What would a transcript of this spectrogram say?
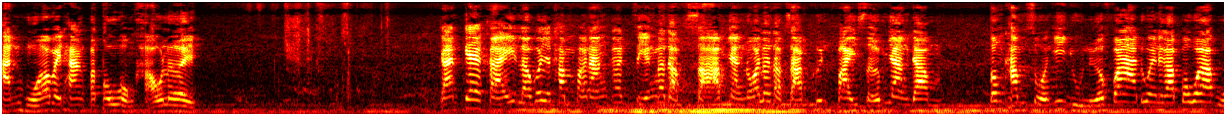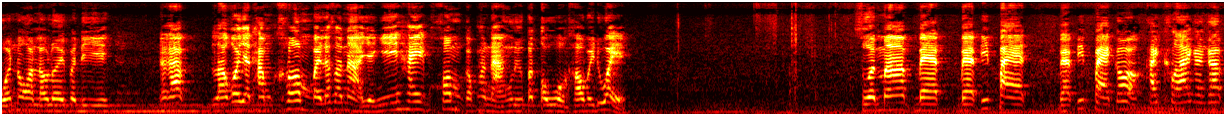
หันหัวไปทางประตูของเขาเลย การแก้ไขเราก็จะทำผนังกันเสียงระดับ 3 อย่างน้อยระดับ 3 ขึ้นไปเสริมยางดำต้องทำส่วนที่อยู่เหนือฝ้าด้วยนะครับ เพราะว่าหัวนอนเราเลยพอดีนะครับ เราก็จะทำคล่อมไปลักษณะอย่างนี้ให้คล่อมกับผนังหรือประตูของเขาไปด้วย ส่วนมาแบบแบบที่ 8 แบบที่ 8 ก็คล้าย ๆกันครับ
